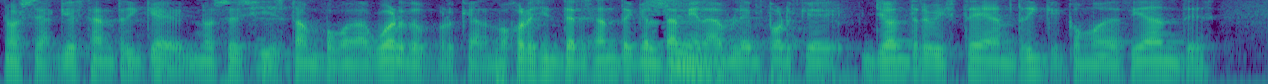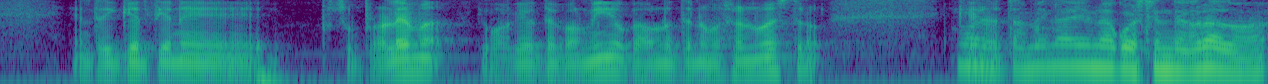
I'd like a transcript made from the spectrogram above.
no sé, aquí está Enrique, no sé si está un poco de acuerdo, porque a lo mejor es interesante que él Sí. también hable, porque yo entrevisté a Enrique, como decía antes. Enrique tiene su problema, igual que yo tengo el mío, cada uno tenemos el nuestro. Bueno, no- también hay una cuestión de grado,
